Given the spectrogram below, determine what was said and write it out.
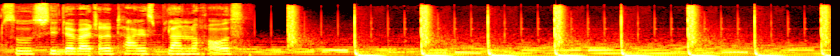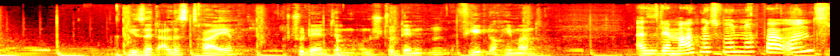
So sieht der weitere Tagesplan noch aus. Ihr seid alles drei Studentinnen und Studenten. Fehlt noch jemand? Also der Magnus wohnt noch bei uns.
